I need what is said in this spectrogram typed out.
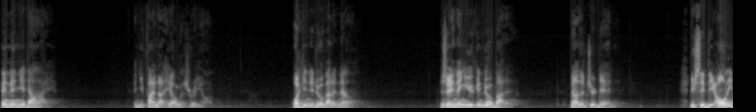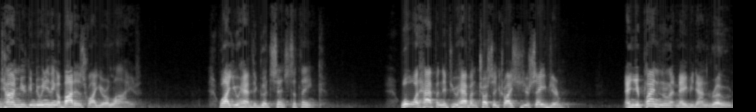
And then you die. And you find out hell is real. What can you do about it now? Is there anything you can do about it now that you're dead? You see, the only time you can do anything about it is while you're alive, while you have the good sense to think. What would happen if you haven't trusted Christ as your Savior and you're planning on it maybe down the road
